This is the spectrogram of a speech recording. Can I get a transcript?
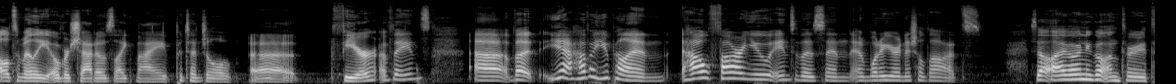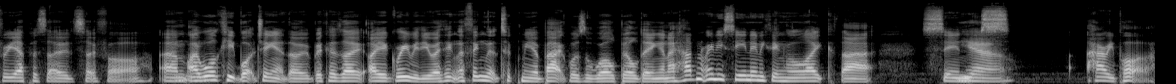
ultimately overshadows like my potential uh, fear of things. Uh, but yeah, how about you, Pelin? How far are you into this, and and what are your initial thoughts? So I've only gotten through three episodes so far. Um, I will keep watching it though because I, I agree with you. I think the thing that took me aback was the world building, and I hadn't really seen anything like that since Yeah. Harry Potter.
